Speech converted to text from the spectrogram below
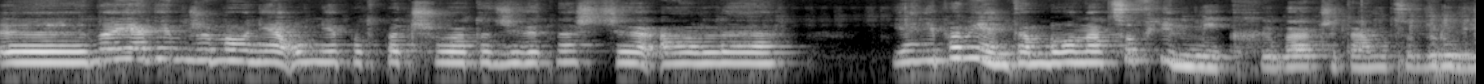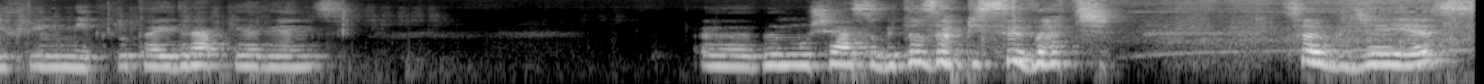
Yy, No ja wiem, że Monia u mnie podpatrzyła to 19, ale ja nie pamiętam, bo ona co filmik chyba, czy tam co drugi filmik tutaj drapie, więc bym musiała sobie to zapisywać, co gdzie jest.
